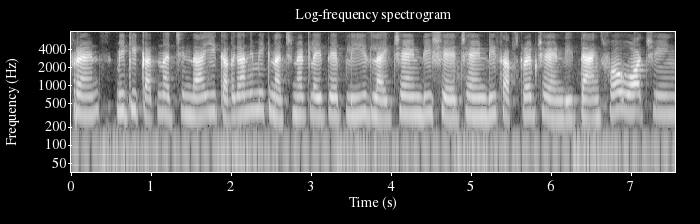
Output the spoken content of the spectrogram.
ఫ్రెండ్స్ మీకు ఈ కథ నచ్చిందా? ఈ కథ కానీ మీకు నచ్చినట్లయితే ప్లీజ్ లైక్ చేయండి షేర్ చేయండి సబ్స్క్రైబ్ చేయండి. Thanks for watching.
